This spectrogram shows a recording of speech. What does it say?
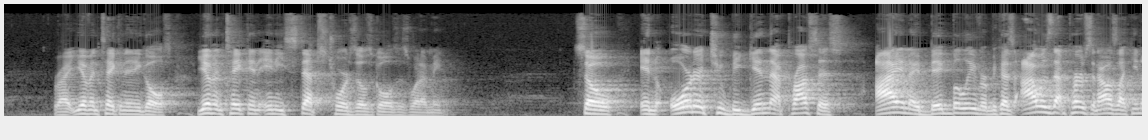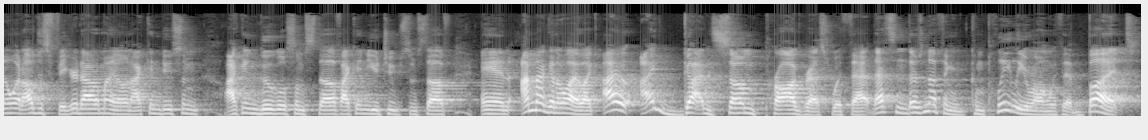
right? You haven't taken any goals. You haven't taken any steps towards those goals, is what I mean. So, in order to begin that process, I am a big believer because I was that person. I was like, you know what? I'll just figure it out on my own. I can do some, I can Google some stuff. I can YouTube some stuff. And I'm not gonna lie, like I I've gotten some progress with that. That's there's nothing completely wrong with it. But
